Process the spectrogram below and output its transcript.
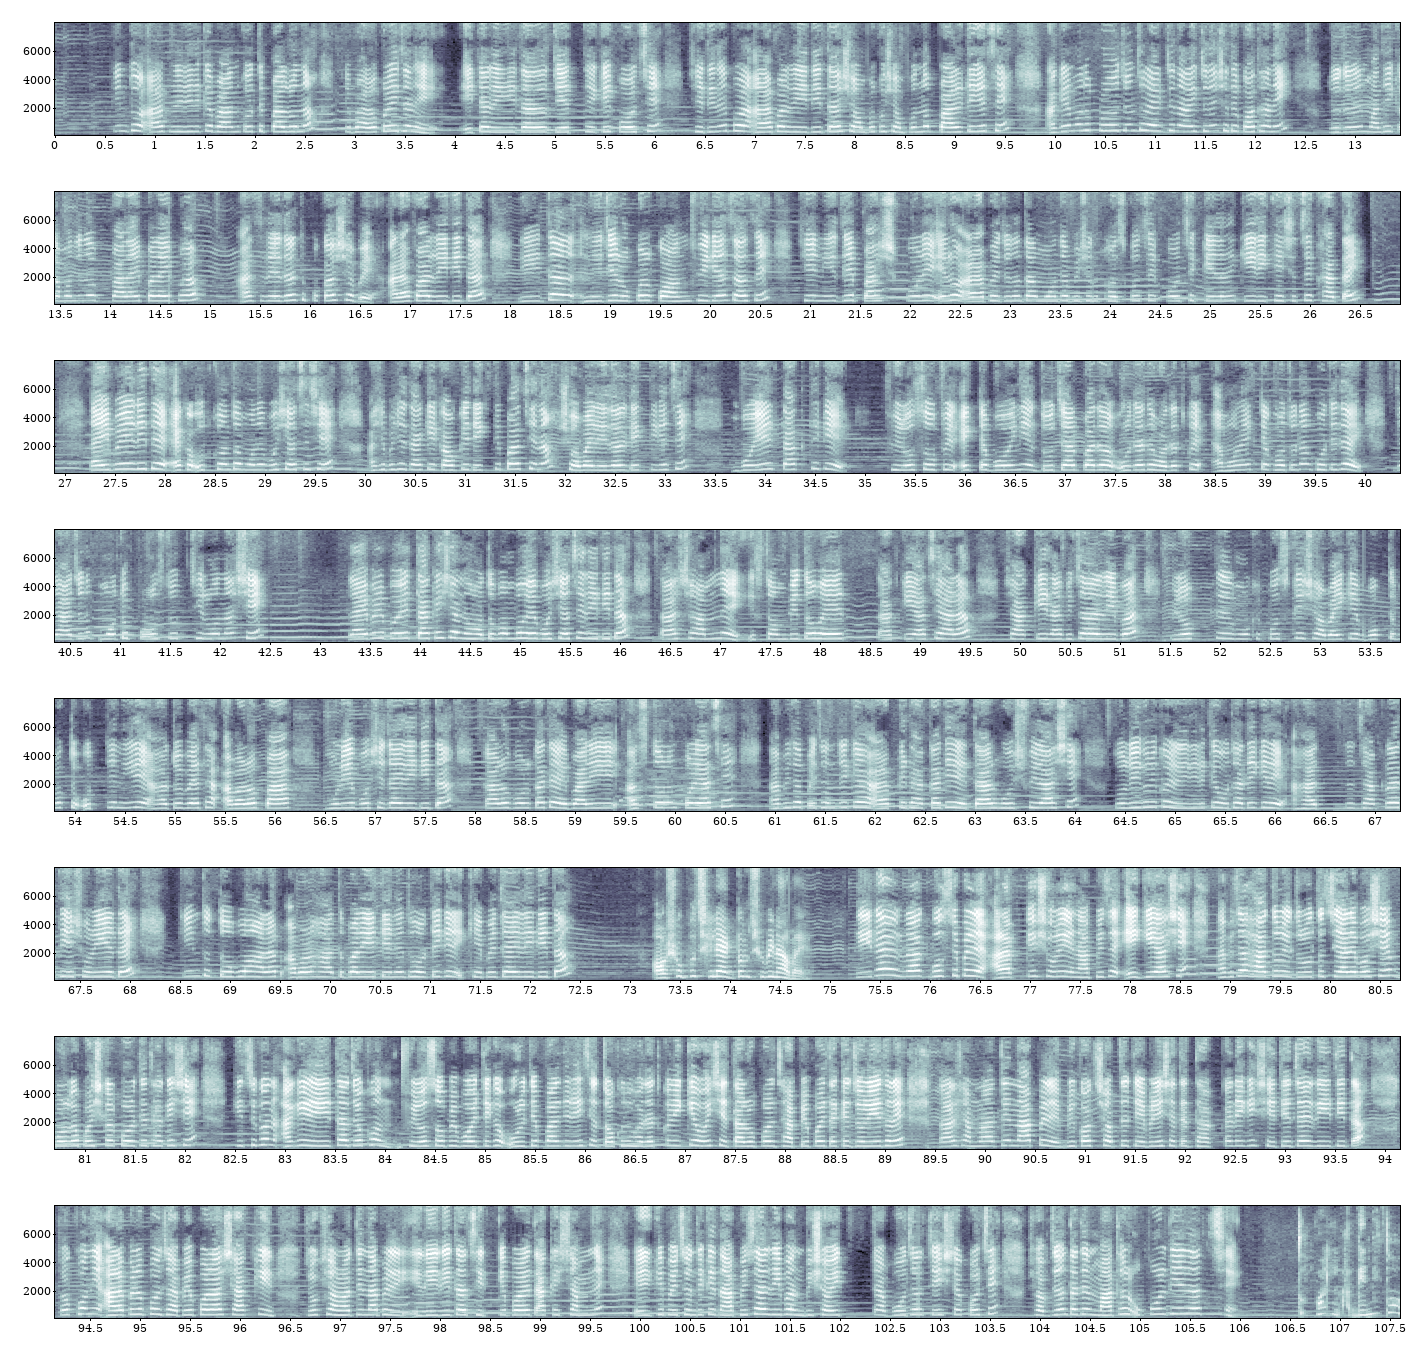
কিন্তু আরাফ রিদিকে বারণ করতে পারল না সে ভালো করেই জানে এটা রিদিতার জেদ থেকে করছে। সেদিনের পর আরাপ আর রিদিতার সম্পর্ক সম্পূর্ণ পাল্টে গেছে। আগের মতো প্রয়োজন ছাড়া একজন আরেকজনের সাথে কথা নেই। দুজনের মাঝে কেমন যেন পালাই পালাই ভাব। আজ রেজাল্ট প্রকাশ হবে। আরাফ আর রিদিতার রিদিতার নিজের উপর কনফিডেন্স আছে। সে নিজে পাশ করে এলো। আরাফের জন্য তার মনটা ভীষণ খসখসে করছে। কে জানে কী লিখে এসেছে খাতায়। লাইব্রেরিতে একা উৎকণ্ঠা মনে বসে আছে সে। আশেপাশে তাকে কাউকে দেখতে পাচ্ছে না, সবাই রেজাল্ট দেখতে গেছে। বইয়ের তাক থেকে ফিলোসফির একটা বই নিয়ে দু চার পাতা উল্টাতে হঠাৎ করে এমন একটা ঘটনা ঘটে যায়, যার জন্য মোটো প্রস্তুত ছিল না সে। লাইব্রেরি বইয়ের তাকের সামনে হতভম্ব হয়ে বসে আছে দিদিটা তার সামনে স্তম্ভিত হয়ে তাকিয়ে আছে আরাম। সাক্ষী, নাফিসা, রিবান বিরক্তের মুখে কুচকে সবাইকে বকতে বকতে উঠতে নিয়ে হাঁটু ব্যথা আবারও পা মুড়িয়ে বসে যায় রিদিতা। কারও বোরকাটায় বাড়ি আস্তরণ পড়ে আছে। নাফিসা পেছন থেকে আরবকে ধাক্কা দিলে তার হুঁশ ফিরে আসে। তড়িঘড়ি করে রিদিকে উঠাতে গেলে হাত ঝাঁকড়া দিয়ে সরিয়ে দেয়। কিন্তু তবুও আরাপ আবার হাত বাড়িয়ে টেনে ধরতে গেলে খেপে যায় রিদিতা। অসভ্য ছেলে একদম ছবি না আমায় রিদিতার রাগ বুঝতে পেরে আরাপকে সরিয়ে নাফিসা এগিয়ে আসে। নাফিসার হাত ধরে দ্রুত চেয়ারে বসে বোরগা পরিষ্কার করতে থাকে সে। কিছুক্ষণ আগে রিতা যখন ফিলোসফি বই থেকে উল্টে পাল্টে দেখছে, তখন হঠাৎ করে কেউ এসে তার উপর ঝাঁপিয়ে পড়ে তাকে জড়িয়ে ধরে। তার সামলাতে না পেরে বিকট শব্দে টেবিলের সাথে ধাক্কা লেগে সেটে যায় রিদিতা। তখনই আরাপের উপর ঝাঁপিয়ে পড়া সাক্ষীর চোখ সামলাতে না পেরে রিদিতা ছিটকে পড়ে তাকে সামনে। এদিকে পেছন থেকে নাফিসা রিবান বিষয়টা বোঝার চেষ্টা করছে সব যেন তাদের মাথার উপর দিয়ে যাচ্ছে। তোমার লাগেনি তো?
